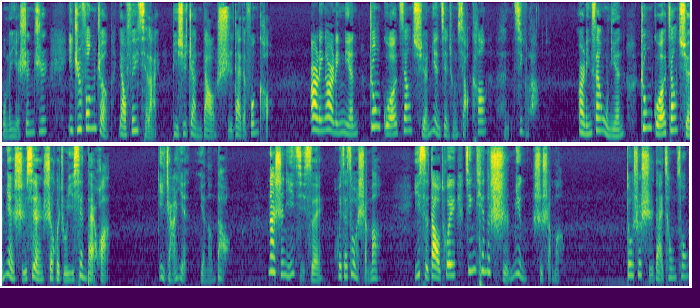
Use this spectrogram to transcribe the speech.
我们也深知，一只风筝要飞起来，必须站到时代的风口。二零二零年，中国将全面建成小康，很近了。二零三五年，中国将全面实现社会主义现代化，一眨眼也能到。那时你几岁？会在做什么？以此倒推，今天的使命是什么？都说时代匆匆，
